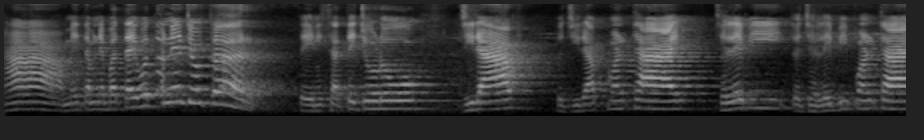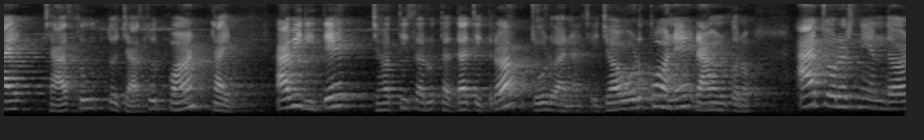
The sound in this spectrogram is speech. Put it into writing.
હા, મેં તમને બતાવ્યો હતો ને જોકર. તો એની સાથે જોડો. જીરાફ. તો જીરાફ પણ થાય. જલેબી. તો જલેબી પણ થાય. જાસૂદ. તો જાસૂદ પણ થાય. આવી રીતે જથી શરૂ થતા ચિત્ર જોડવાના છે. જ ઓળખો અને રાઉન્ડ કરો. આ ચોરસની અંદર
